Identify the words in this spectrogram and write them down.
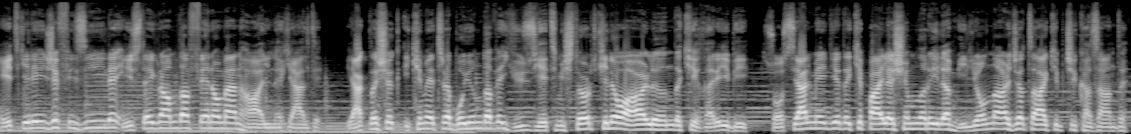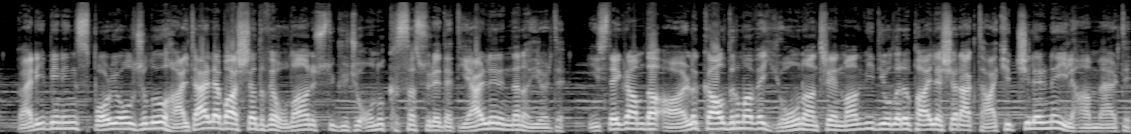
etkileyici fiziğiyle Instagram'da fenomen haline geldi. Yaklaşık 2 metre boyunda ve 174 kilo ağırlığındaki Garibi, sosyal medyadaki paylaşımlarıyla milyonlarca takipçi kazandı. Garibi'nin spor yolculuğu halterle başladı ve olağanüstü gücü onu kısa sürede diğerlerinden ayırdı. Instagram'da ağırlık kaldırma ve yoğun antrenman videoları paylaşarak takipçilerine ilham verdi.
